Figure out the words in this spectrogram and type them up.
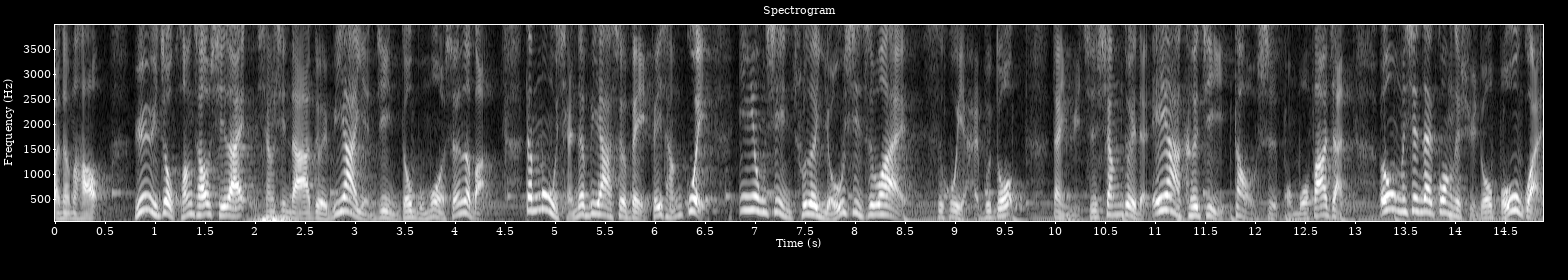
观众们好，元宇宙狂潮袭来，相信大家对 VR 眼镜都不陌生了吧？但目前的 VR 设备非常贵，应用性除了游戏之外，似乎也还不多。但与之相对的 AR 科技倒是蓬勃发展，而我们现在逛的许多博物馆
